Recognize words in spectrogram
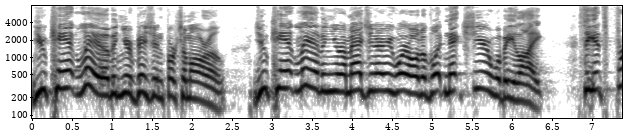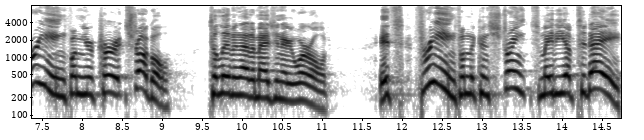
You can't live in your vision for tomorrow. You can't live in your imaginary world of what next year will be like. See, it's freeing from your current struggle to live in that imaginary world. It's freeing from the constraints maybe of today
